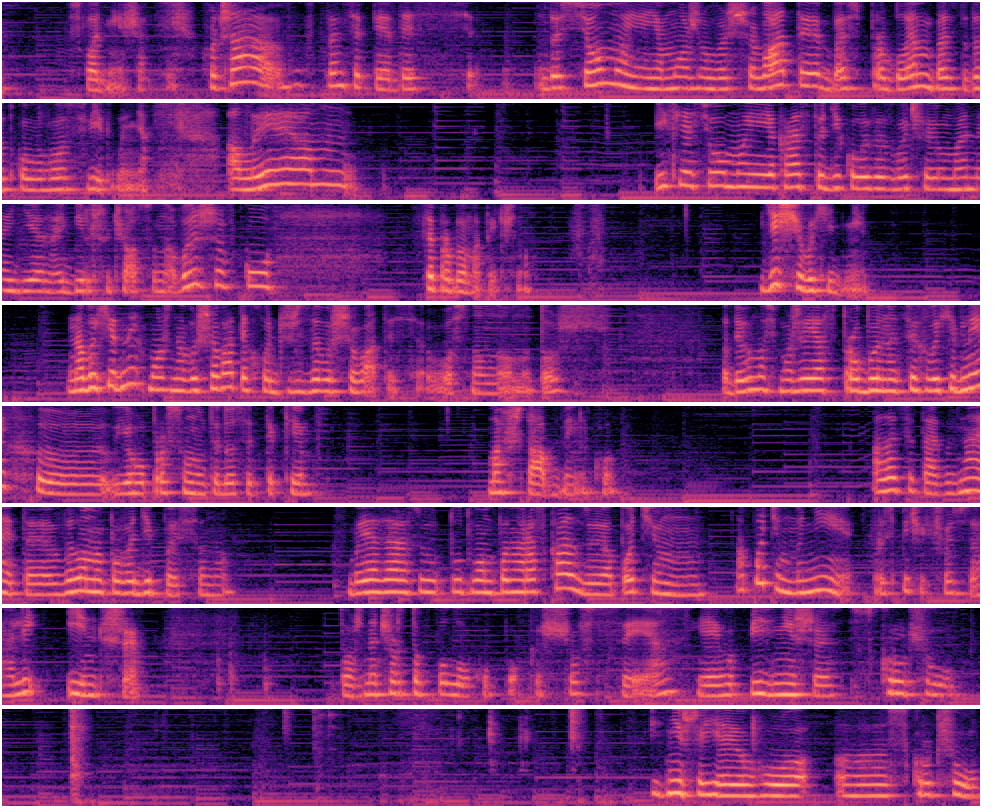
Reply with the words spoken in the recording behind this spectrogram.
складніше. Хоча, в принципі, десь до сьомої я можу вишивати без проблем, без додаткового освітлення. Але після сьомої, якраз тоді, коли зазвичай у мене є найбільше часу на вишивку, це проблематично. Є ще вихідні. На вихідних можна вишивати, хоч завишиватися в основному. Тож, подивимось, може я спробую на цих вихідних е, його просунути досить таки масштабненько. Але це так, знаєте, вилами по воді писано. Бо я зараз тут вам понарозказую, а потім, а потім мені приспічить щось взагалі інше. Тож, на чортополоху поки що все. Я його пізніше скручу. Пізніше я його е, скручу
